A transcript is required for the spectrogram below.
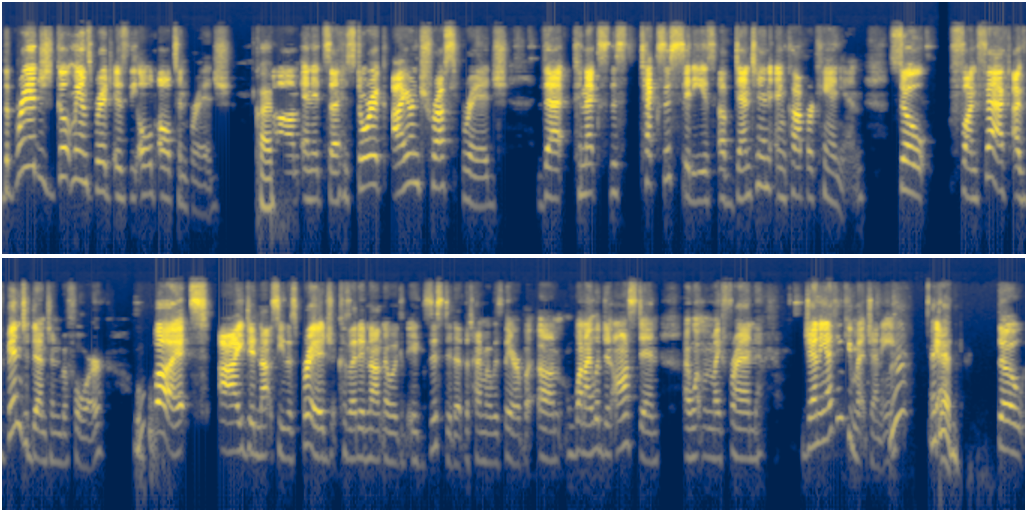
the bridge, Goatman's Bridge, is the old Alton Bridge, Okay. um, and it's a historic iron truss bridge that connects the Texas cities of Denton and Copper Canyon. So, fun fact: I've been to Denton before, Ooh. but I did not see this bridge because I did not know it existed at the time I was there. But um, when I lived in Austin, I went with my friend Jenny. I think you met Jenny. Mhm. I yeah. did. So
